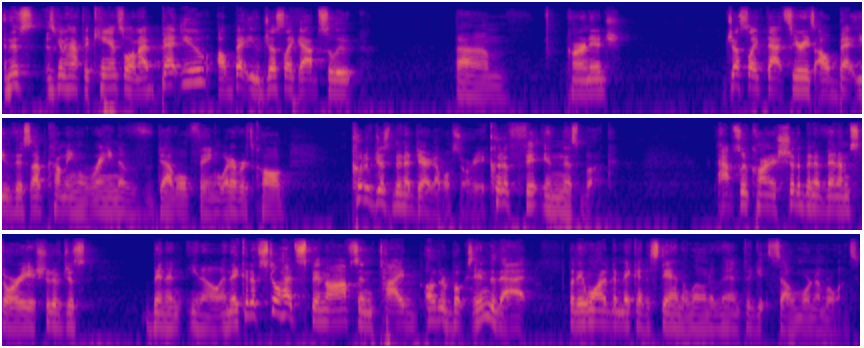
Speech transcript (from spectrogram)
And this is going to have to cancel. And I bet you, I'll bet you, just like Absolute um, Carnage, just like that series, I'll bet you this upcoming Reign of Devil thing, whatever it's called, could have just been a Daredevil story. It could have fit in this book. Absolute Carnage should have been a Venom story. It should have just been in, you know, and they could have still had spin-offs and tied other books into that, but they wanted to make it a standalone event to get sell more number ones.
